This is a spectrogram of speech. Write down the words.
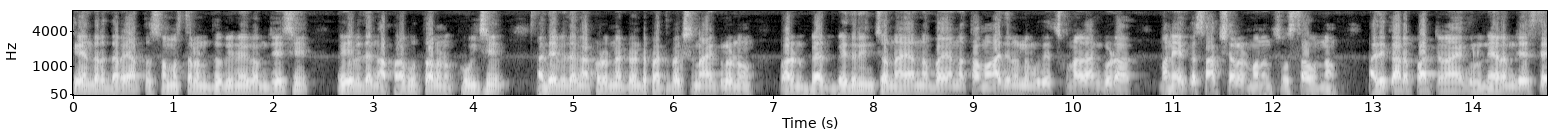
కేంద్ర దర్యాప్తు సంస్థలను దుర్వినియోగం చేసి ఏ విధంగా ఆ ప్రభుత్వాలను కూల్చి అదేవిధంగా అక్కడ ఉన్నటువంటి ప్రతిపక్ష నాయకులను వారిని బె- బెదిరించో నయాన్న భయాన్న తమ ఆధీనంలోకి తెచ్చుకున్న దాన్ని కూడా మన ఏక సాక్ష్యాలను మనం చూస్తూ ఉన్నాం. అధికార పార్టీ నాయకులు నేరం చేస్తే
